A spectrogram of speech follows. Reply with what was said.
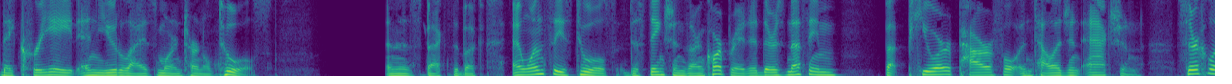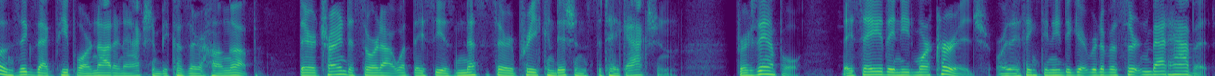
they create and utilize more internal tools and then it's back to the book. And once these tools, distinctions, are incorporated, there's nothing but pure, powerful, intelligent action. Circle and zigzag people are not in action because they're hung up. They are trying to sort out what they see as necessary preconditions to take action. For example, they say they need more courage, or they think they need to get rid of a certain bad habit,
